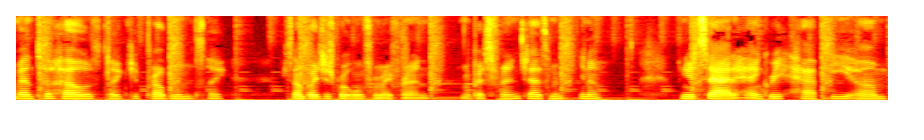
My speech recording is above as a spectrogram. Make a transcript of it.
mental health, like your problems. Like somebody just wrote one for my friend, my best friend, Jasmine, you know. When you're sad, angry, happy, um,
